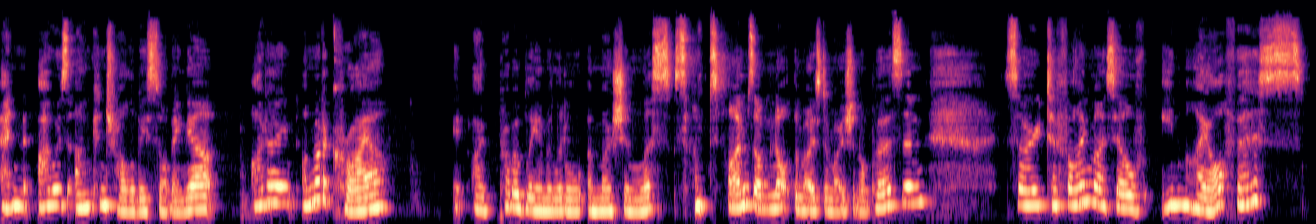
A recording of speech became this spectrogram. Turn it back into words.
and I was uncontrollably sobbing. Now, I don't, I'm not a crier. I probably am a little emotionless sometimes. I'm not the most emotional person. So to find myself in my office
